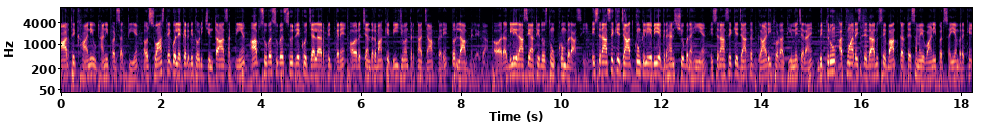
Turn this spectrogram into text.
आर्थिक हानि उठानी पड़ सकती है और स्वास्थ्य को लेकर भी थोड़ी चिंता आ सकती है। आप सुबह सुबह सूर्य को जल अर्पित करें और चंद्रमा के बीज मंत्र का जाप करें तो लाभ मिलेगा। और अगली राशि आती है दोस्तों, कुंभ राशि। इस राशि के जातकों के लिए भी यह ग्रहण शुभ नहीं है। इस राशि के जातक गाड़ी थोड़ा धीमे चलाएँ। मित्रों अथवा रिश्तेदारों से बात करते समय वाणी पर संयम रखें।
